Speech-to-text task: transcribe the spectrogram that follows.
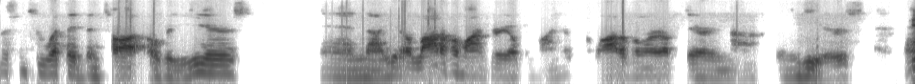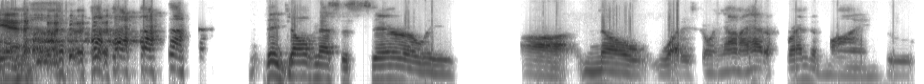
listen to what they've been taught over the years. And uh, you know, a lot of them aren't very open-minded. A lot of them are up there in uh, in years. And they don't necessarily uh, know what is going on. I had a friend of mine who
